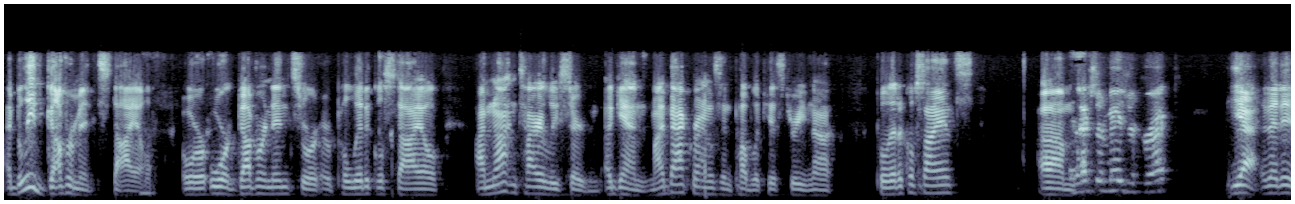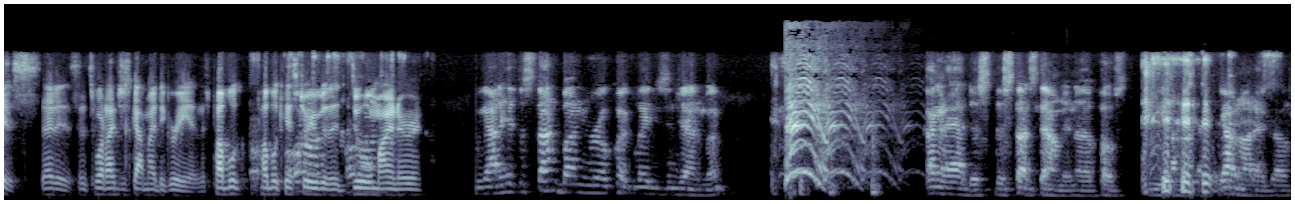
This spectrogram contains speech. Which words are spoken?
I believe government style or or governance or, or political style. I'm not entirely certain. Again, my background is in public history, not political science. Um, and that's your major, correct? Yeah, that is. That is. That's what I just got my degree in. It's public public history on, with a dual on. minor. We got to hit the stun button real quick, ladies and gentlemen. Damn. I'm gonna add this the stunts down in uh, post. Y'all know how that go.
